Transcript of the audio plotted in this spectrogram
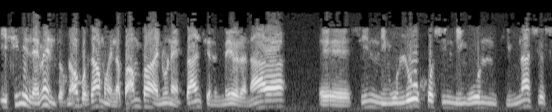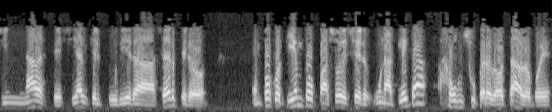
y sin elementos, ¿no? Pues estábamos en La Pampa, en una estancia en el medio de la nada, eh, sin ningún lujo, sin ningún gimnasio, sin nada especial que él pudiera hacer, pero en poco tiempo pasó de ser un atleta a un superdotado, pues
